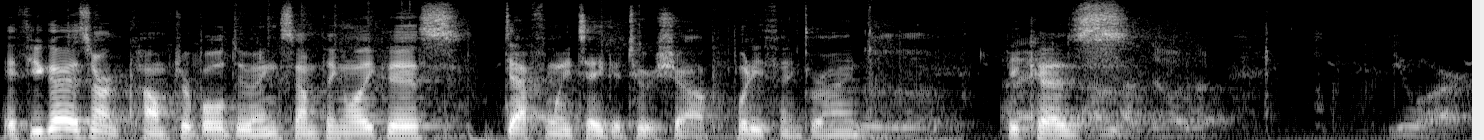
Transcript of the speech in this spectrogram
If you guys aren't comfortable doing something like this, definitely take it to a shop. What do you think, Ryan? Because you are.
